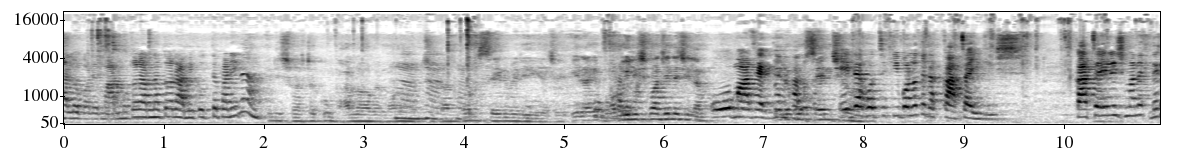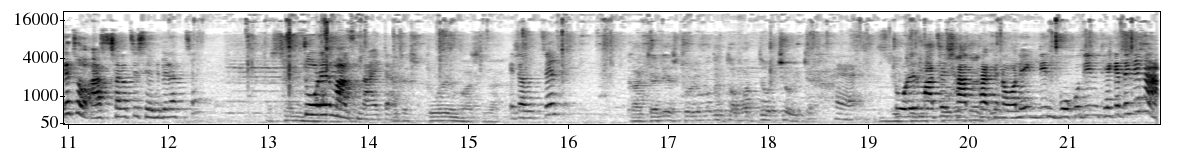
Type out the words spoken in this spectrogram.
ভালো করে। মার মতো রান্না তো আর আমি করতে পারি না। ইলিশ মাছটা খুব ভালো হবে মনে হচ্ছে কারণ সেন্ট বেরিয়ে গেছে। এর আগে বড় ইলিশ মাছ এনেছিলাম। ও মাছ একদম ভালো। এটা হচ্ছে কি বলতো? এটা কাঁচা ইলিশ। কাঁচা ইলিশ মানে দেখেছ? আজ ছাড়াচ্ছে সেন্ট বেরাচ্ছে। স্টোরের মাছ না এটা। এটা স্টোরের মাছ না। এটা হচ্ছে কাঁচালিয়া স্টোরের মধ্যে হচ্ছে ওইটা। হ্যাঁ স্টোরের মাছের স্বাদ থাকে- না অনেক দিন বহুদিন থেকে থেকে না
